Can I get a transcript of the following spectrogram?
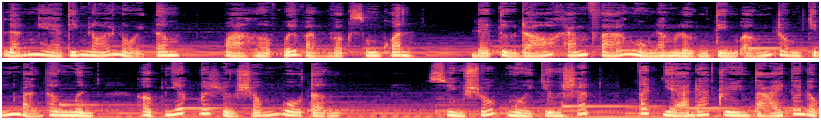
lắng nghe tiếng nói nội tâm, hòa hợp với vạn vật xung quanh, để từ đó khám phá nguồn năng lượng tiềm ẩn trong chính bản thân mình, hợp nhất với sự sống vô tận. Xuyên suốt 10 chương sách, tác giả đã truyền tải tới độc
